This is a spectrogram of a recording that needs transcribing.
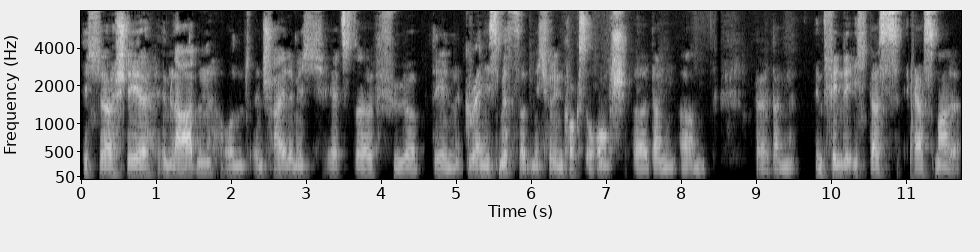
ich äh, stehe im Laden und entscheide mich jetzt äh, für den Granny Smith und nicht für den Cox Orange, äh, dann, ähm, äh, dann empfinde ich das erstmal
